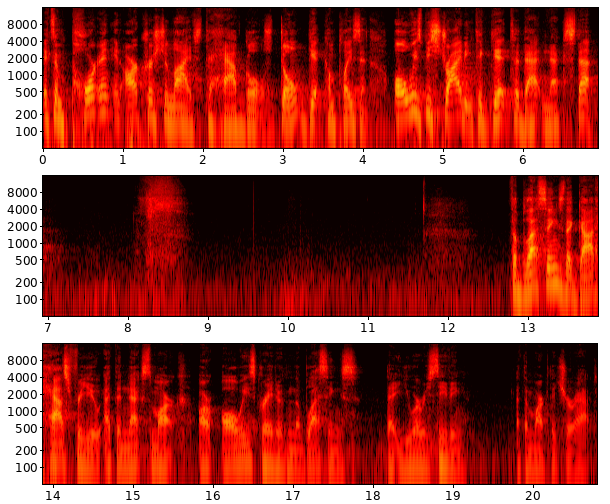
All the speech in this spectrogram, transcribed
It's important in our Christian lives to have goals. Don't get complacent. Always be striving to get to that next step. The blessings that God has for you at the next mark are always greater than the blessings that you are receiving at the mark that you're at.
